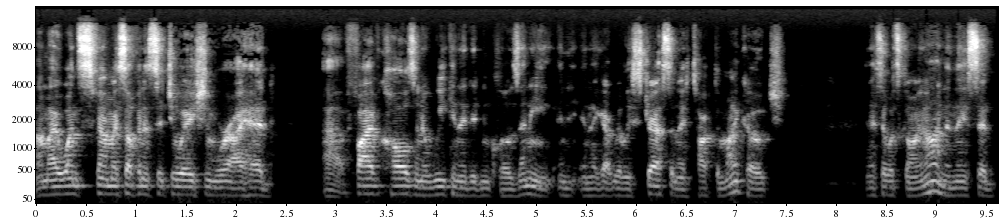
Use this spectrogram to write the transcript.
Um, I once found myself in a situation where I had uh, five calls in a week and I didn't close any. And, and I got really stressed. And I talked to my coach and I said, What's going on? And they said,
